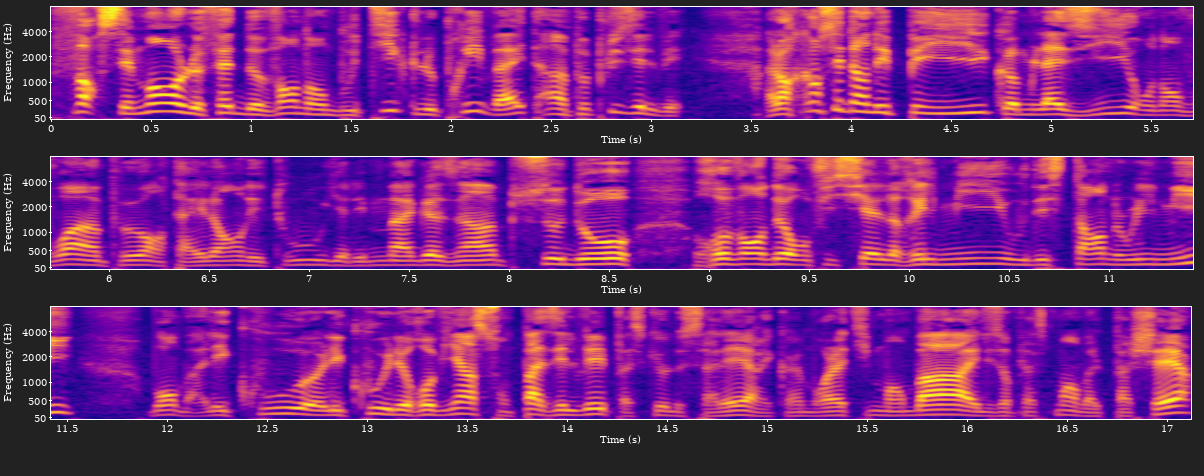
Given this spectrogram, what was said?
forcément le fait de vendre en boutique, le prix va être un peu plus élevé. Alors quand c'est dans des pays comme l'Asie, on en voit un peu en Thaïlande et tout, il y a des magasins pseudo revendeurs officiels Realme ou des stands Realme. Bon bah les coûts, les coûts et les revenus sont pas élevés parce que le salaire est quand même relativement bas et les emplacements valent pas cher.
